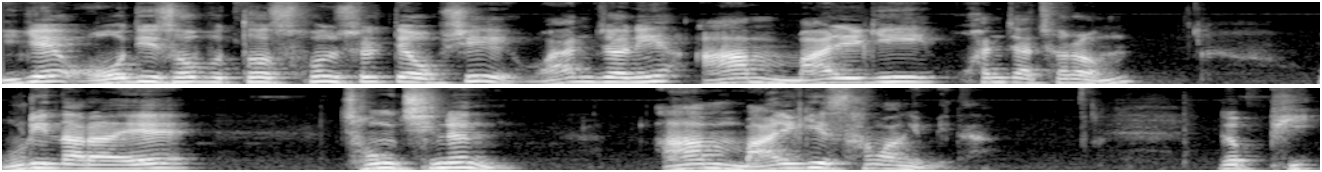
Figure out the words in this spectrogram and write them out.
이게 어디서부터 손쓸데 없이 완전히 암 말기 환자처럼 우리나라의 정치는 암 말기 상황입니다. 그 비,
